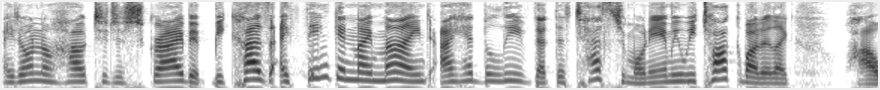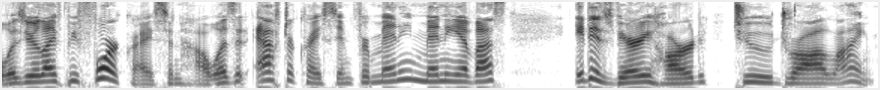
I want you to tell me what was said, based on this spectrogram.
I don't know how to describe it because I think in my mind, I had believed that the testimony, I mean, we talk about it like, how was your life before Christ and how was it after Christ? And for many, many of us, it is very hard to draw a line,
